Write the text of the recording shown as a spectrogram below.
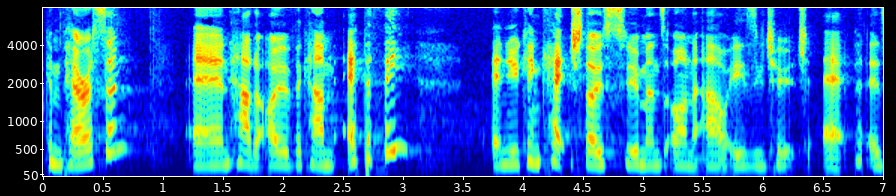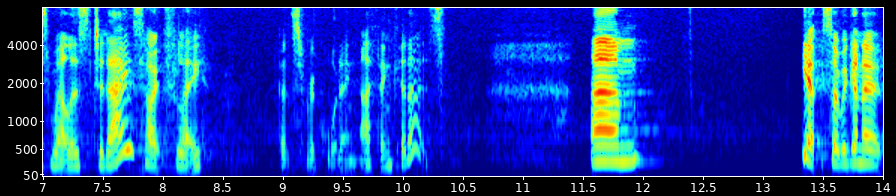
comparison and how to overcome apathy. And you can catch those sermons on our Easy Church app as well as today's, hopefully it's recording. I think it is. Um, yep, so we're going to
